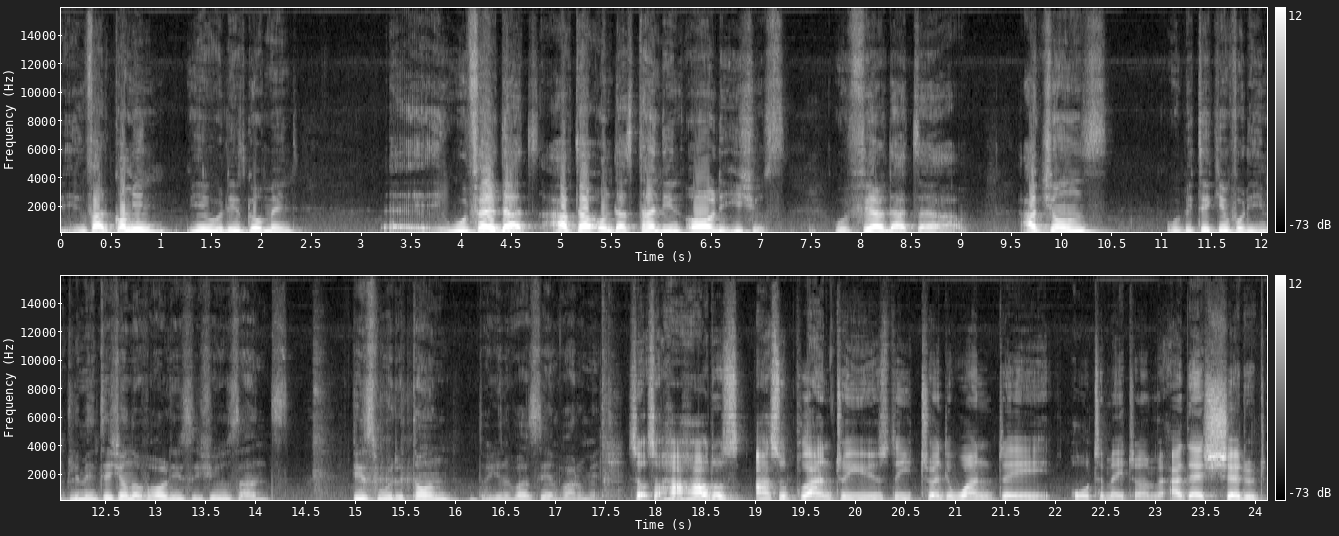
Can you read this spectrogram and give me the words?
in fact, coming in with this government, uh, we felt that after understanding all the issues, we felt that uh, actions will be taken for the implementation of all these issues and this will return to the university environment. So, so how, how does ASUU plan to use the 21-day ultimatum? Are there scheduled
